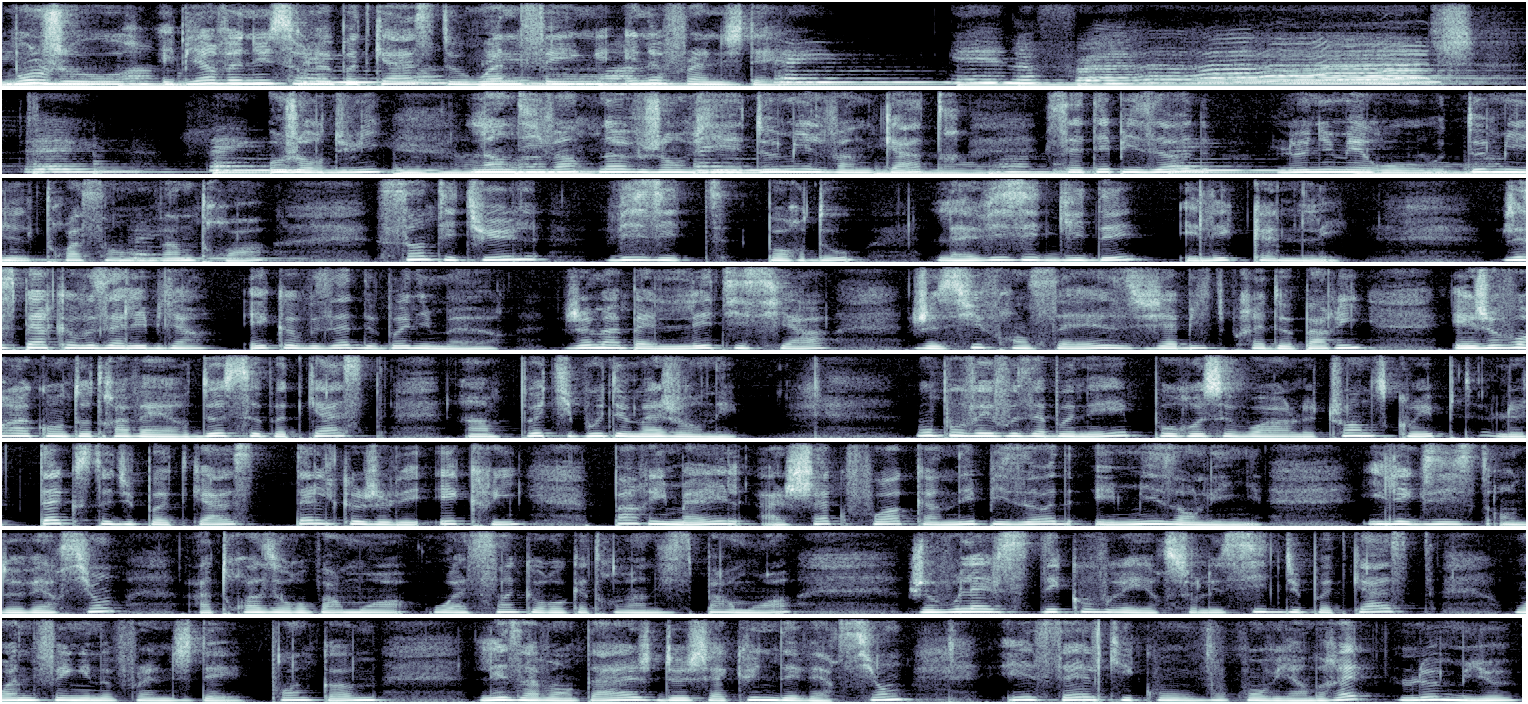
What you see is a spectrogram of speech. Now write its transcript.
Bonjour et bienvenue sur le podcast One Thing in a French Day. Aujourd'hui, lundi 29 janvier 2024, cet épisode, le numéro 2323, s'intitule Visite Bordeaux, la visite guidée et les cannelés. J'espère que vous allez bien et que vous êtes de bonne humeur. Je m'appelle Laetitia, je suis française, j'habite près de Paris et je vous raconte au travers de ce podcast un petit bout de ma journée. Vous pouvez vous abonner pour recevoir le transcript, le texte du podcast tel que je l'ai écrit par email à chaque fois qu'un épisode est mis en ligne. Il existe en deux versions, à 3 euros par mois ou à 5,90 euros par mois. Je vous laisse découvrir sur le site du podcast onethinginafrenchday.com les avantages de chacune des versions et celle qui vous conviendrait le mieux.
